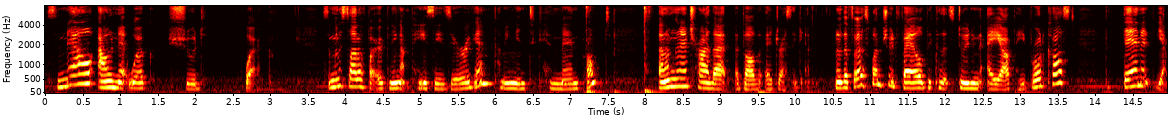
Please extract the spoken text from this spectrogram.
So now our network should work. So I'm going to start off by opening up PC0 again, coming into command prompt, and I'm going to try that above address again. Now the first one should fail because it's doing an ARP broadcast, but then it, yeah,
